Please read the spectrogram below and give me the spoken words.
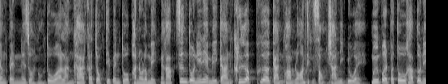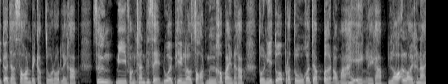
ยังเป็นในในส่วนของตัวหลังคากระจกที่เป็นตัวพาโนรามิกนะครับซึ่งตัวนี้เนี่ยมีการเคลือบเพื่อกันความร้อนถึง 2 ชั้นอีกด้วย มือเปิดประตูครับ ตัวนี้ก็จะซ่อนไปกับตัวรถเลยครับ ซึ่งมีฟังก์ชันพิเศษด้วยเพียงเราสอดมือเข้าไปนะครับ ตัวนี้ตัวประตูก็จะเปิดออกมาให้เองเลยครับล้อลอยขนาด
